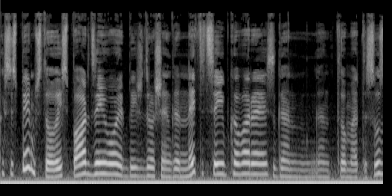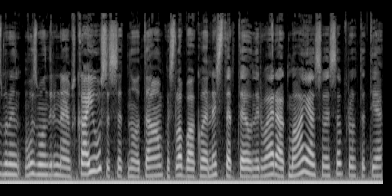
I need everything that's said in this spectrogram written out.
kas vispirms to visu pārdzīvo, ir bijuši droši vien gan neticība, ka varēs, gan, gan tomēr tas uzmundrinājums. Kā jūs esat no tām, kas labāk lai nestartē un ir vairāk mājās, vai saprotat, ja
